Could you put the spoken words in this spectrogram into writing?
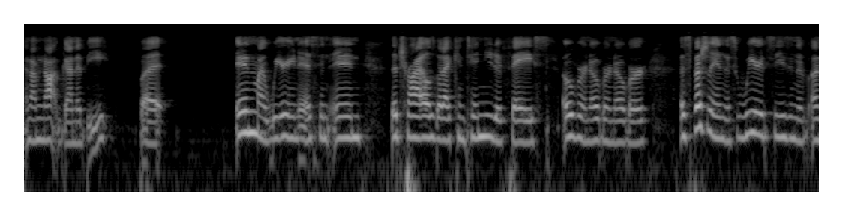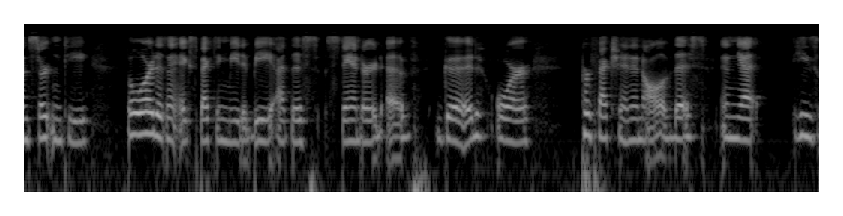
and I'm not gonna be, but in my weariness and in the trials that I continue to face over and over and over, especially in this weird season of uncertainty, the Lord isn't expecting me to be at this standard of good or perfection in all of this. And yet, He's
